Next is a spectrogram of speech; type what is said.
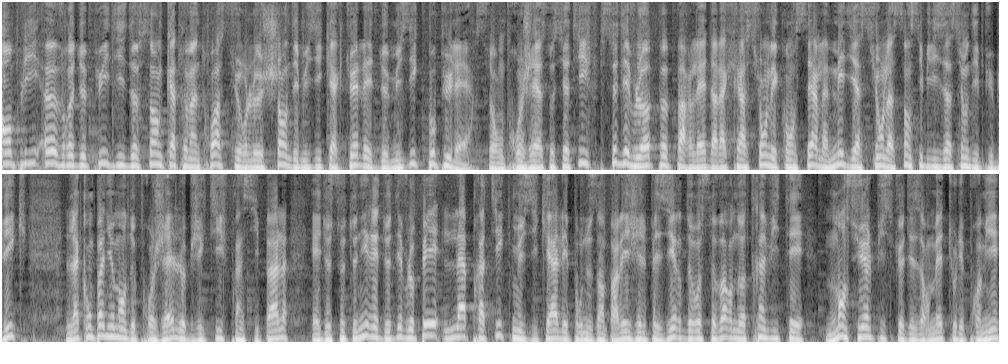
Ampli œuvre depuis 1983 sur le champ des musiques actuelles et de musique populaire. Son projet associatif se développe par l'aide à la création, les concerts, la médiation, la sensibilisation des publics, l'accompagnement de projets. L'objectif principal est de soutenir et de développer la pratique musicale. Et pour nous en parler, j'ai le plaisir de recevoir notre invité mensuel puisque désormais tous les premiers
